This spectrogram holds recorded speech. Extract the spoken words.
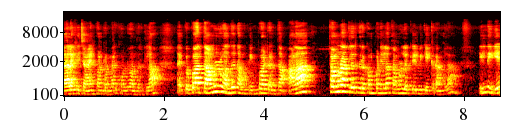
வேலைக்கு ஜாயின் பண்ணுற மாதிரி கொண்டு வந்திருக்கலாம். இப்போ தமிழ் வந்து நமக்கு இம்பார்ட்டன்ட் தான். ஆனால் தமிழ்நாட்டில் இருக்கிற கம்பெனிலாம் தமிழில் கேள்வி கேட்குறாங்களா இல்லையே?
